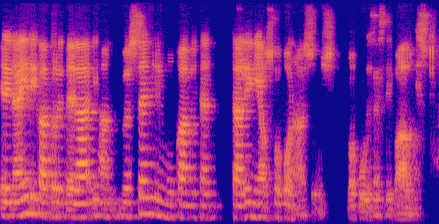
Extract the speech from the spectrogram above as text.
Eli nämä indikaattorit elää ihan myös senkin mukaan, miten tämä linjauskokonaisuus lopullisesti valmistuu.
